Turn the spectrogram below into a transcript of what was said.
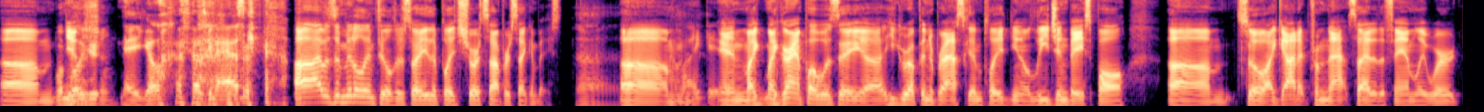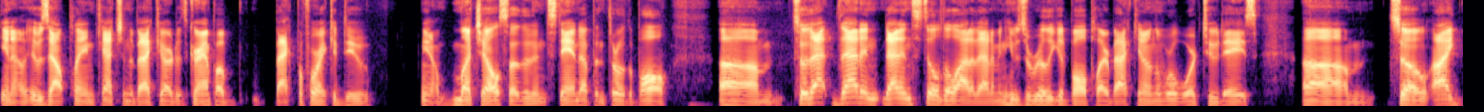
Um, What you know, position? There you go. I was going to ask. uh, I was a middle infielder, so I either played shortstop or second base. Uh, Um, I like it. And my, my grandpa was a uh, he grew up in Nebraska and played you know Legion baseball. Um, so I got it from that side of the family where you know it was out playing catch in the backyard with grandpa back before I could do you know much else other than stand up and throw the ball. Um, so that that in, that instilled a lot of that. I mean, he was a really good ball player back you know in the World War II days. Um, so I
